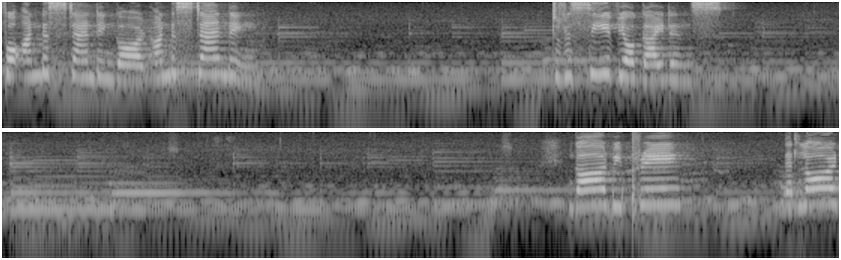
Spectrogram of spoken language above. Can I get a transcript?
for understanding, God, understanding to receive your guidance. God, we pray that, Lord,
